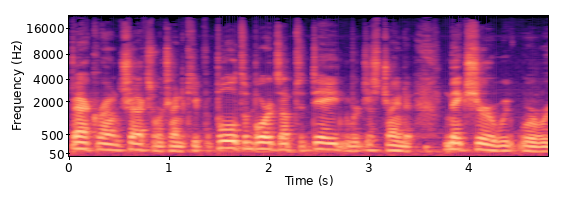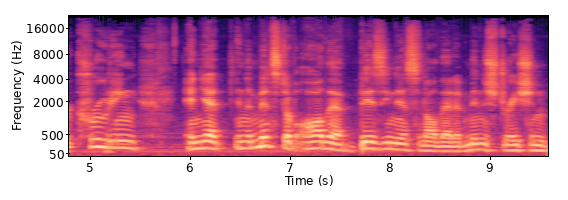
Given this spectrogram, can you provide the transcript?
background checks, we're trying to keep the bulletin boards up to date, and we're just trying to make sure we, we're recruiting. And yet, in the midst of all that busyness and all that administration,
